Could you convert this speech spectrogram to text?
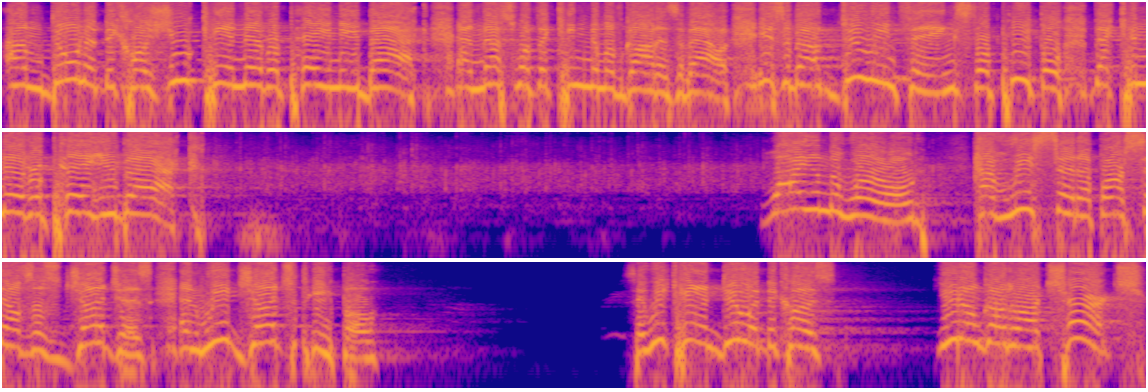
I'm doing it because you can never pay me back. And that's what the kingdom of God is about. It's about doing things for people that can never pay you back. Why in the world have we set up ourselves as judges and we judge people? Say, we can't do it because you don't go to our church.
